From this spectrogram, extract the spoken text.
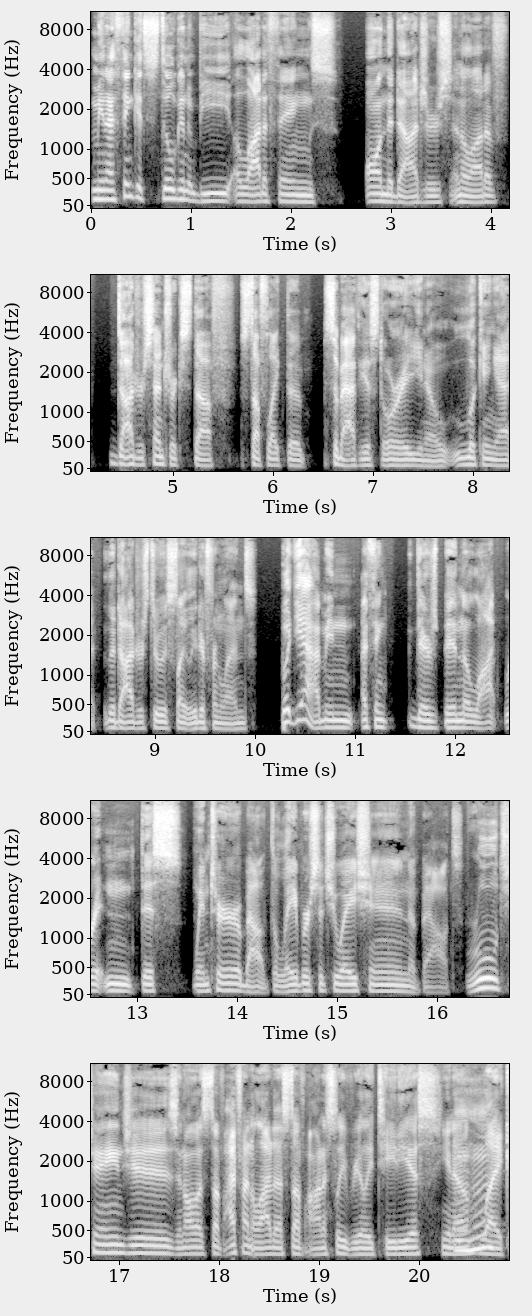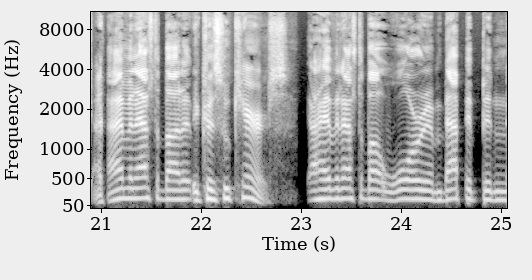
I mean, I think it's still going to be a lot of things on the Dodgers and a lot of Dodger centric stuff, stuff like the Sabathia story, you know, looking at the Dodgers through a slightly different lens. But yeah, I mean, I think there's been a lot written this winter about the labor situation, about rule changes and all that stuff. I find a lot of that stuff honestly really tedious, you know, Mhm. like I, I haven't asked about it. because who cares? I haven't asked about WAR and BABIP and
